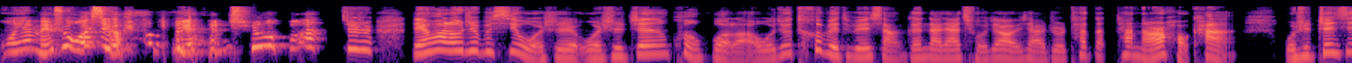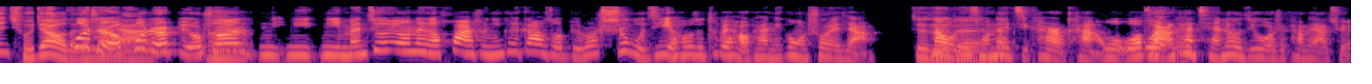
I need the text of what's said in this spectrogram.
我也没说我喜欢看原著啊，就是《莲花楼》这部戏，我是我是真困惑了，我就特别特别想跟大家求教一下，就是它的它哪儿好看，我是真心求教的。或者或者比如说嗯你你你们就用那个话术，你可以告诉我，比如说十五集以后就特别好看，你跟我说一下，对对那我就从那集开始看。我我反正看前六集我是看不下去。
